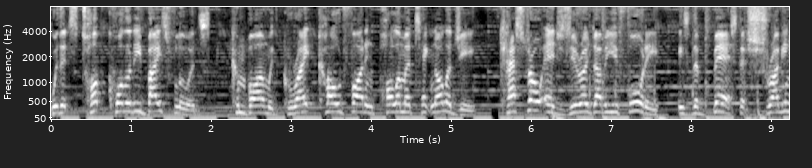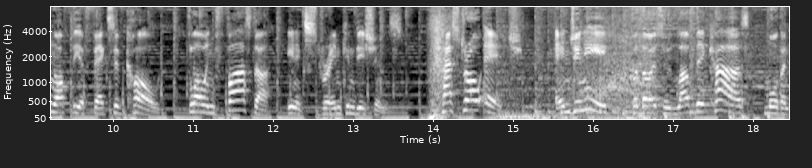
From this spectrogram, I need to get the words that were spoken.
With its top quality base fluids, combined with great cold fighting polymer technology, Castrol Edge 0W40 is the best at shrugging off the effects of cold, flowing faster in extreme conditions. Castrol Edge, engineered for those who love their cars more than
